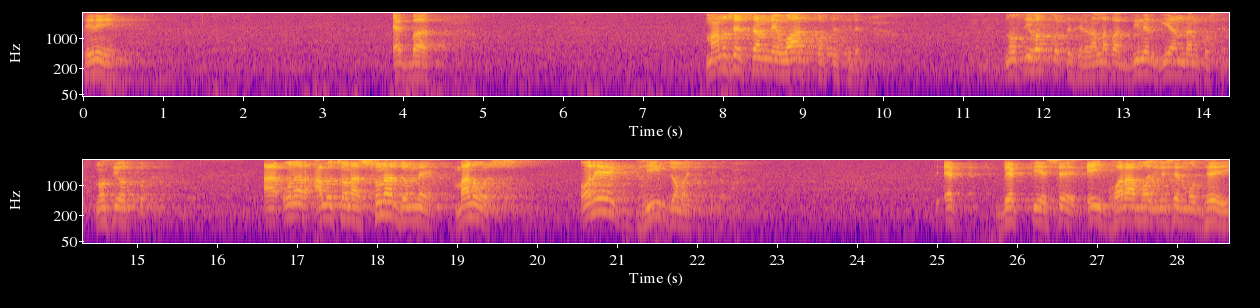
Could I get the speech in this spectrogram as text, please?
তিনি একবার মানুষের সামনে ওয়াজ করতেছিলেন, নসিহত করতেছিলেন আল্লাপাক দিনের জ্ঞান দান করছেন, নসিহত করতেছেন। আর ওনার আলোচনা শোনার জন্যে মানুষ অনেক ভিড় জমাইতেছিল। এক ব্যক্তি এসে এই ভরা মজলিসের মধ্যেই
